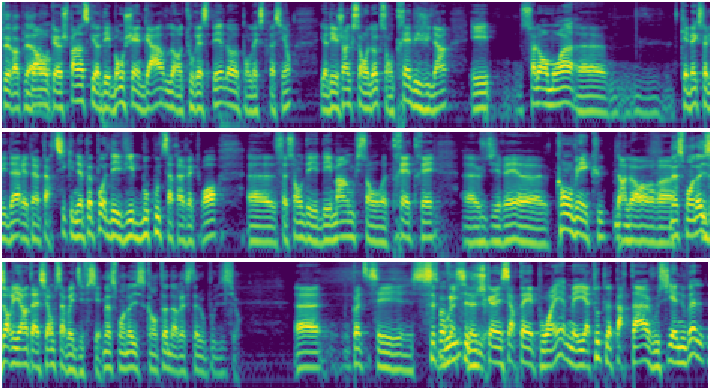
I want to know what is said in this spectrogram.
Fait rappeler Donc, je pense qu'il y a des bons chiens de garde, en tout respect là, pour l'expression. Il y a des gens qui sont là, qui sont très vigilants. Et selon moi, euh, Québec solidaire est un parti qui ne peut pas dévier beaucoup de sa trajectoire. Euh, ce sont des, membres qui sont très, très, euh, je dirais, convaincus dans leurs orientations, puis ça va être difficile. Mais à ce moment-là, ils se cantonnent à rester à l'opposition. Euh, c'est pas facile à jusqu'à un certain point, mais il y a tout le partage aussi. Il y a une nouvelle,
